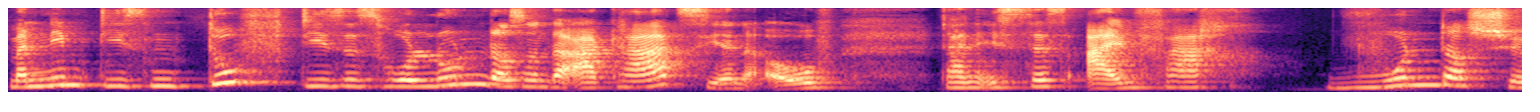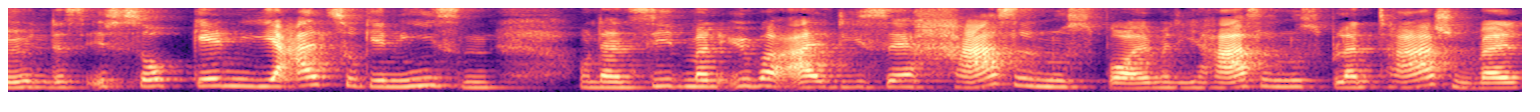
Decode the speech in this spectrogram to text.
man nimmt diesen Duft dieses Holunders und der Akazien auf, dann ist es einfach wunderschön. Das ist so genial zu genießen. Und dann sieht man überall diese Haselnussbäume, die Haselnussplantagen, weil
